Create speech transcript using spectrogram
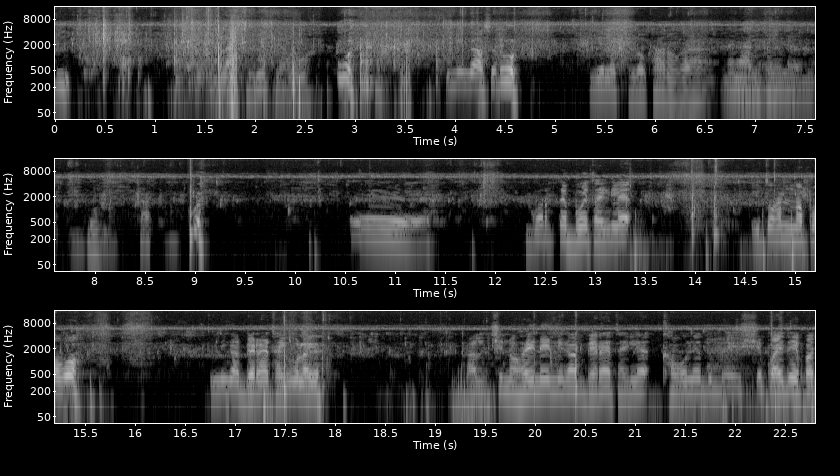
Để không bỏ lỡ những video hấp dẫn ये खुल खान गरते बैले इतना नपब इनका बेरा थक लगे आलसी नहीं इनका बेरा थकले खाले बेसि पाई पाई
